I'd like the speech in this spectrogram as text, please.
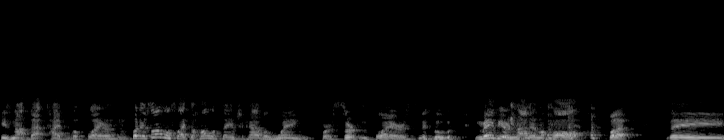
He's not that type of a player. Mhm. But it's almost like the Hall of Fame should have a wing for certain players who maybe are not in the Hall, but they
